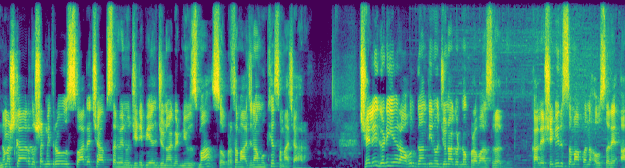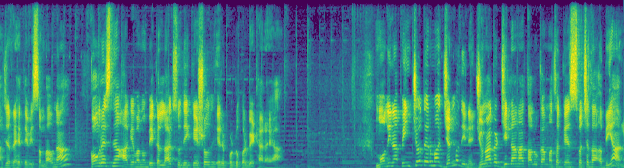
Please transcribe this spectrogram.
નમસ્કાર, દર્શક મિત્રો. સ્વાગત છે આપ સર્વેનું જીટીપીએલ જુનાગઢ ન્યૂઝમાં. સૌપ્રથમ આજના મુખ્ય સમાચાર. છેલ્લી ઘડીએ રાહુલ ગાંધીનો જુનાગઢનો પ્રવાસ રદ. કાલે શિબિર સમાપન અવસરે હાજર રહે તેવી સંભાવના કોંગ્રેસના આગેવાનો બે કલાક સુધી કેશોદ એરપોર્ટ ઉપર બેઠા રહ્યા. મોદીના પિંચોતેરમાં જન્મદિને જુનાગઢ જિલ્લાના તાલુકા મથકે સ્વચ્છતા અભિયાન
